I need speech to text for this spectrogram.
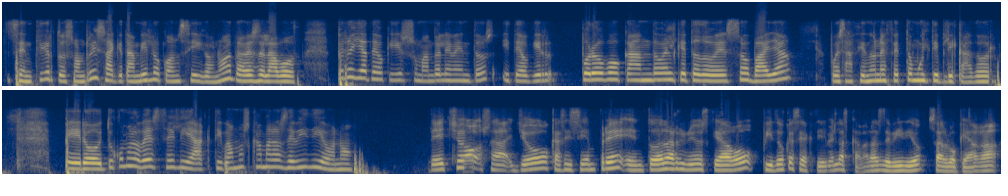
sentir tu sonrisa, que también lo consigo ¿no? a través de la voz. Pero ya tengo que ir sumando elementos y tengo que ir provocando el que todo eso vaya pues haciendo un efecto multiplicador. Pero tú cómo lo ves, Celia, ¿activamos cámaras de vídeo o no? De hecho, o sea, yo casi siempre en todas las reuniones que hago pido que se activen las cámaras de vídeo, salvo que haga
